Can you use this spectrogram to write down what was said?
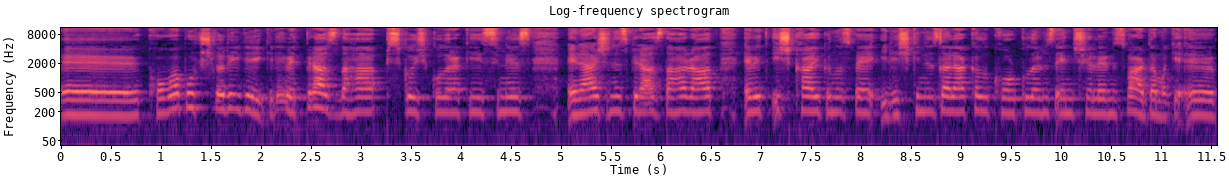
eee, kova burçları ile ilgili. Evet biraz daha psikolojik olarak iyisiniz enerjiniz biraz daha rahat. Evet iş kaygınız ve ilişkinizle alakalı korkularınız endişeleriniz vardı ama eee,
